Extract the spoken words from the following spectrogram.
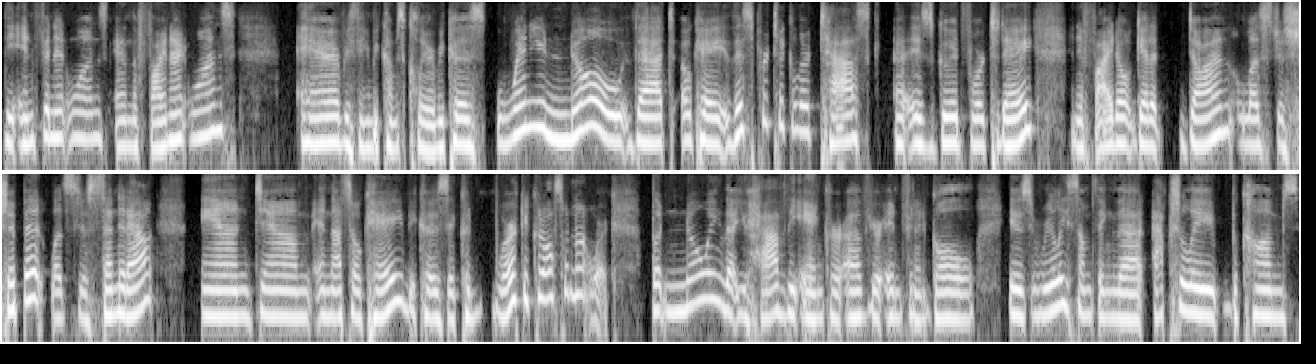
the infinite ones and the finite ones, everything becomes clear because when you know that, okay, this particular task uh, is good for today, and if I don't get it done, let's just ship it, let's just send it out and um, and that's okay because it could work it could also not work. But knowing that you have the anchor of your infinite goal is really something that actually becomes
